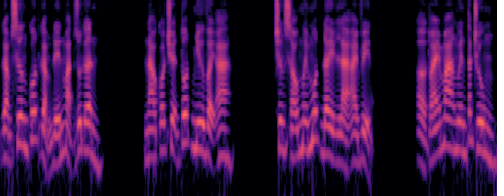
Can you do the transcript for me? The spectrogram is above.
gặm xương cốt gặm đến mặt rút gân. Nào có chuyện tốt như vậy a? Chương 61 đây là ai vịt? Ở thoái ma nguyên tắc chung,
